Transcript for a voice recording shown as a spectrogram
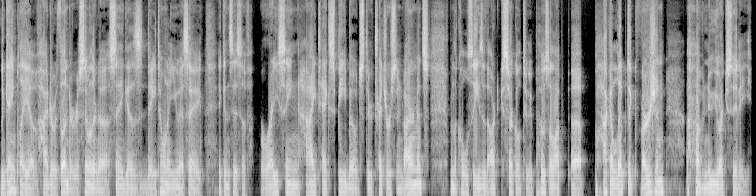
the gameplay of Hydro Thunder is similar to Sega's Daytona USA. It consists of racing high tech speedboats through treacherous environments, from the cold seas of the Arctic Circle to a post apocalyptic version of New York City.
